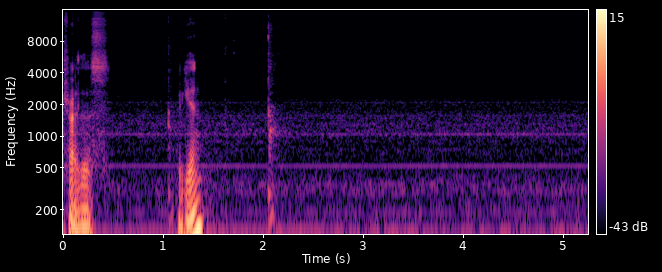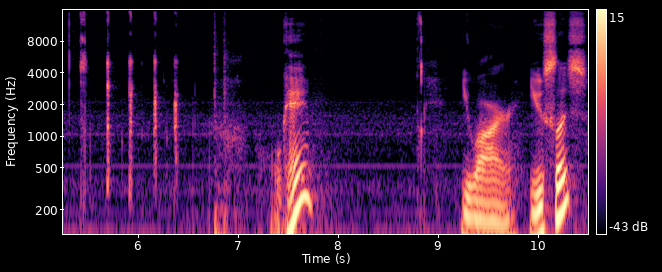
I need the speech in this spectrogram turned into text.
try this again. Okay. You are useless.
